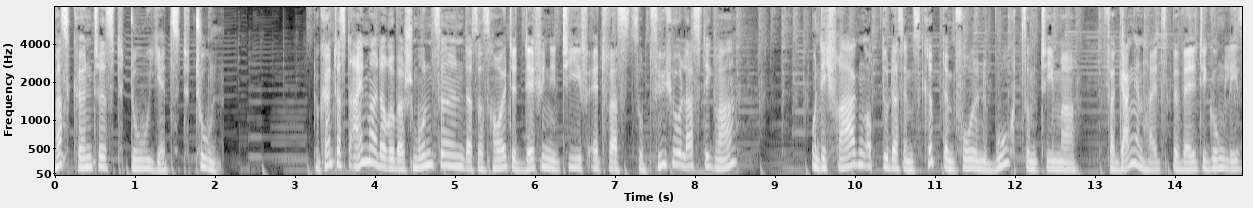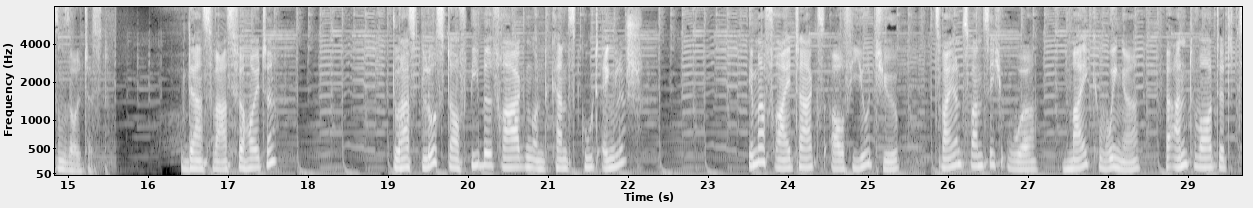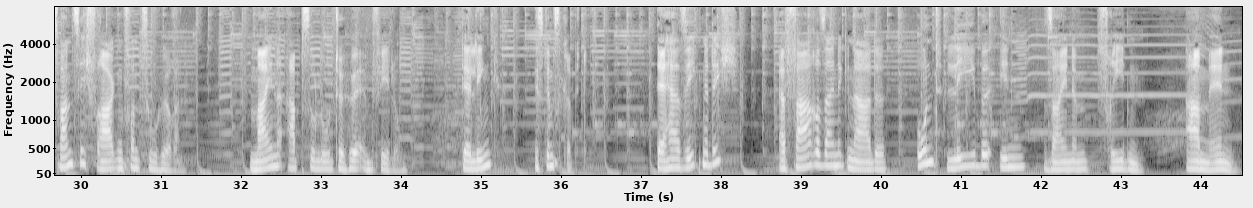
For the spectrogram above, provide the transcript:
Was könntest du jetzt tun? Du könntest einmal darüber schmunzeln, dass es heute definitiv etwas zu psycholastig war und dich fragen, ob du das im Skript empfohlene Buch zum Thema Vergangenheitsbewältigung lesen solltest. Das war's für heute. Du hast Lust auf Bibelfragen und kannst gut Englisch? Immer freitags auf YouTube 22 Uhr Mike Winger beantwortet 20 Fragen von Zuhörern. Meine absolute Hörempfehlung. Der Link ist im Skript. Der Herr segne dich, erfahre seine Gnade und lebe in seinem Frieden. Amen.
